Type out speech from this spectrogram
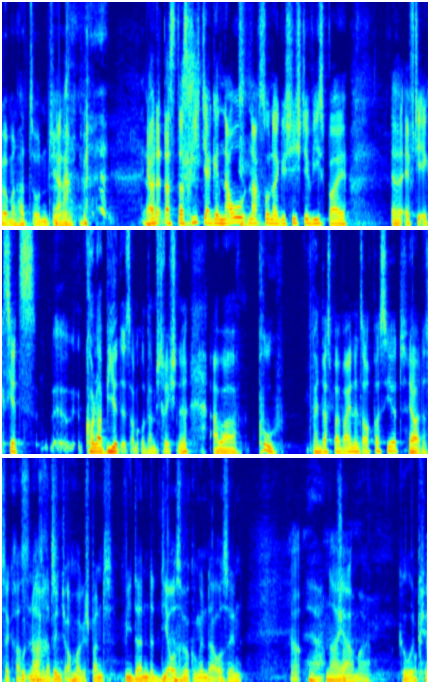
Tochterfirmen man hat und Ja. äh, Ja, aber das, das riecht ja genau nach so einer Geschichte, wie es bei äh, FTX jetzt äh, kollabiert ist am, unterm Strich, ne? Aber puh, wenn das bei Binance auch passiert, Ja, das wäre krass. Gute Also da Nacht. bin ich auch mal gespannt, wie dann die Auswirkungen da aussehen. Ja. ja Naja. schauen wir mal. gut. Okay.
